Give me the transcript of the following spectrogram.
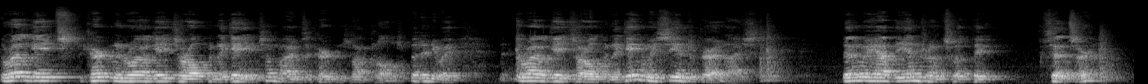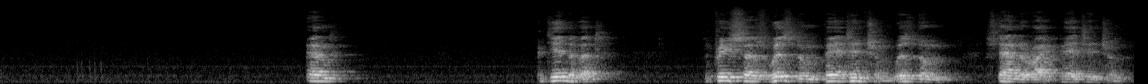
the royal gates, the curtain and royal gates are open again. Sometimes the curtain's not closed, but anyway, the royal gates are open again. We see into paradise. Then we have the entrance with the censer. And at the end of it, the priest says, wisdom, pay attention. Wisdom, stand aright, pay attention.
